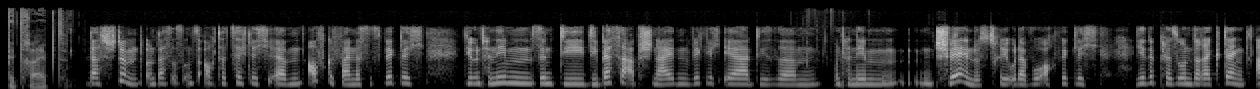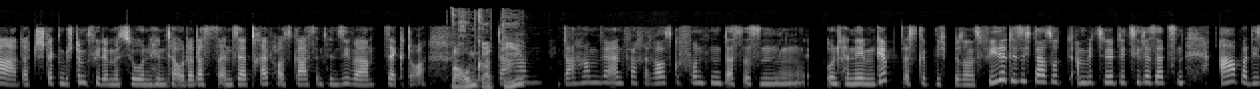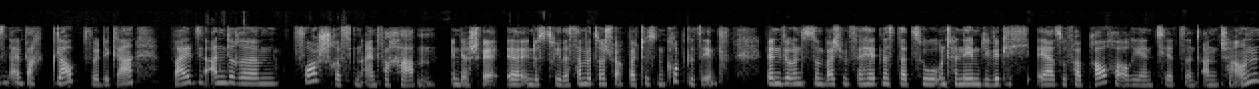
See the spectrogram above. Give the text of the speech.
betreibt. Das stimmt. Und das ist uns auch tatsächlich ähm, aufgefallen, dass es wirklich die Unternehmen sind, die, die besser abschneiden, wirklich eher diese ähm, Unternehmen Schwerindustrie oder wo auch wirklich jede Person direkt denkt, ah, da stecken bestimmt viele Emissionen hinter oder das ist ein sehr treibhausgasintensiver Sektor. Warum gerade die? Da haben wir einfach herausgefunden, dass es ein Unternehmen gibt. Es gibt nicht besonders viele, die sich da so ambitionierte Ziele setzen, aber die sind einfach glaubwürdiger, weil sie andere Vorschriften einfach haben in der Schwerindustrie. Das haben wir zum Beispiel auch bei ThyssenKrupp gesehen. Wenn wir uns zum Beispiel im Verhältnis dazu Unternehmen, die wirklich eher so verbraucherorientiert sind, anschauen,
